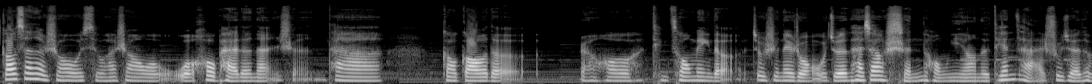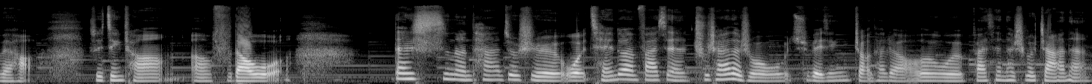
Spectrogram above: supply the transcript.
高三的时候我喜欢上我我后排的男生，他高高的，然后挺聪明的，就是那种我觉得他像神童一样的天才，数学特别好，所以经常嗯辅导我。但是呢，他就是我前一段发现出差的时候，我去北京找他聊了，我发现他是个渣男。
